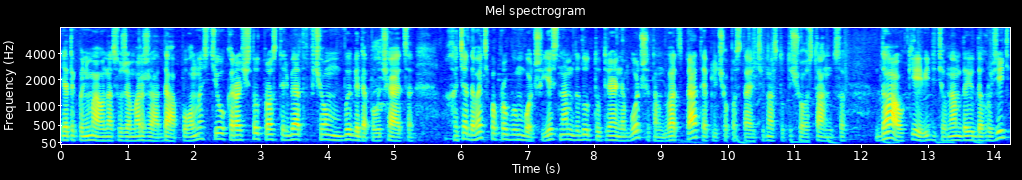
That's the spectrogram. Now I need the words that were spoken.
Я так понимаю, у нас уже маржа, да, полностью. Короче, тут просто, ребят, в чем выгода получается? Хотя давайте попробуем больше. Если нам дадут тут реально больше, там 25 плечо поставить, у нас тут еще останутся да, окей, видите, нам дают догрузить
